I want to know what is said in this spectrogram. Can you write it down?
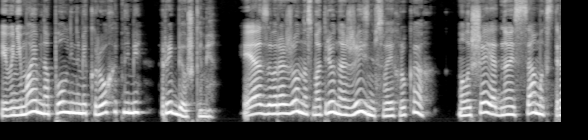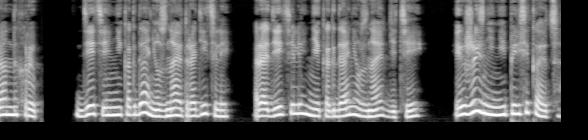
и вынимаем наполненными крохотными рыбешками. Я завороженно смотрю на жизнь в своих руках. Малышей – одно из самых странных рыб. Дети никогда не узнают родителей, родители никогда не узнают детей. Их жизни не пересекаются.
